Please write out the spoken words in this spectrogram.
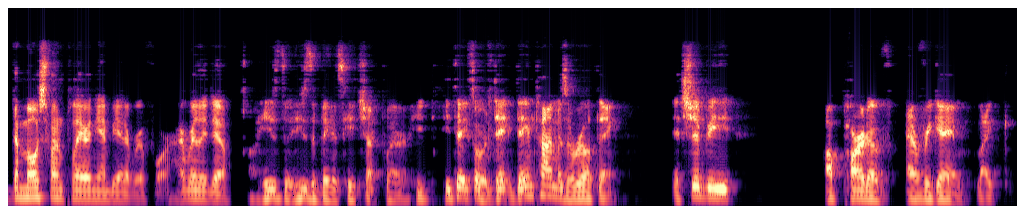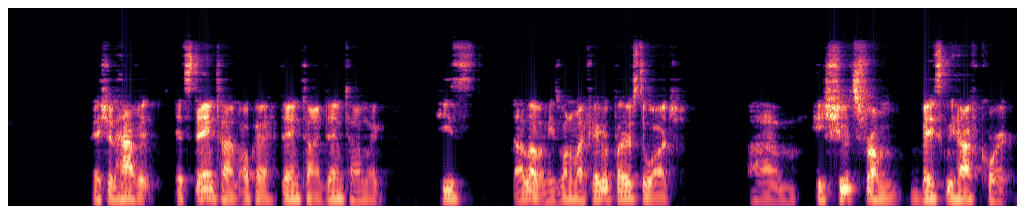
the most fun player in the NBA to root for. I really do. Oh, he's the he's the biggest heat check player. He he takes over. Dame, Dame time is a real thing. It should be a part of every game. Like they should have it. It's Dame time. Okay, Dame time. Dame time. Like he's I love him. He's one of my favorite players to watch. Um, he shoots from basically half court,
